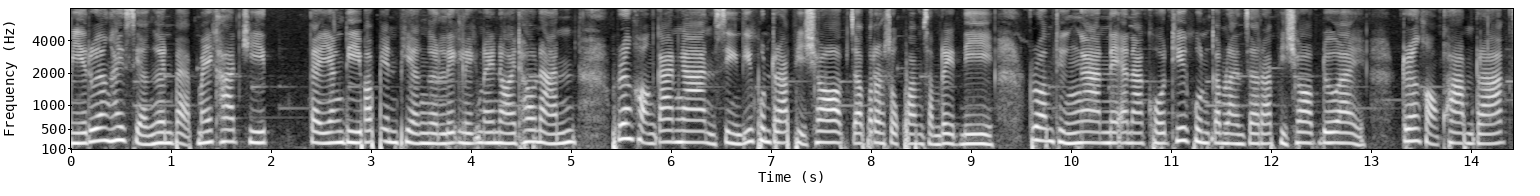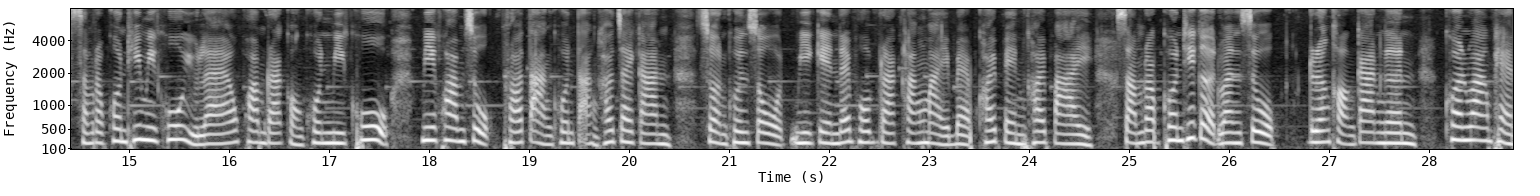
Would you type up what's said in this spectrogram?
มีเรื่องให้เสียเงินแบบไม่คาดคิด แต่ยังดีเพราะเป็นเพียงเงินเล็กๆ น้อยๆ เท่านั้น เรื่องของการงานสิ่งที่คุณรับผิดชอบจะประสบความสำเร็จดี รวมถึงงานในอนาคตที่คุณกำลังจะรับผิดชอบด้วย เรื่องของความรักสำหรับคนที่มีคู่อยู่แล้ว ความรักของคนมีคู่ มีความสุข เพราะต่างคนต่างเข้าใจกัน ส่วนคนโสด มีเกณฑ์ได้พบรักครั้งใหม่แบบค่อยเป็นค่อยไปสำหรับคนที่เกิดวันศุกร์ เรื่องของการเงิน ควรวางแผน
